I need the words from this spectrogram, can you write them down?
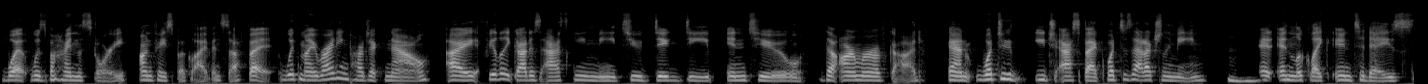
what was behind the story on Facebook Live and stuff. But with my writing project now, I feel like God is asking me to dig deep into the armor of God and what do each aspect, what does that actually mean? Mm-hmm. And, and, look like in today's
